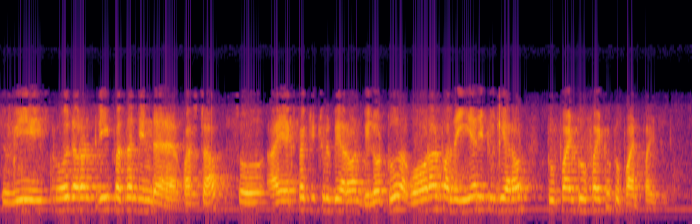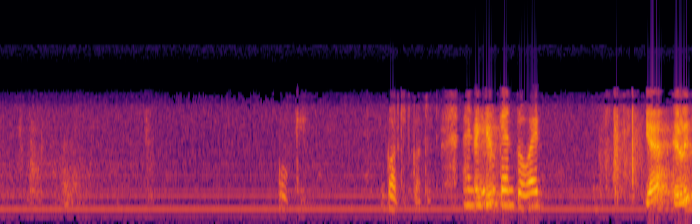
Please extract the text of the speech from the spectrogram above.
So we closed around 3% in the first half. So I expect it will be around below 2. Overall for the year it will be around 2.25 to 2.50. Okay. Got it, got it. And Thank if you. you can provide, Yeah, tell it.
